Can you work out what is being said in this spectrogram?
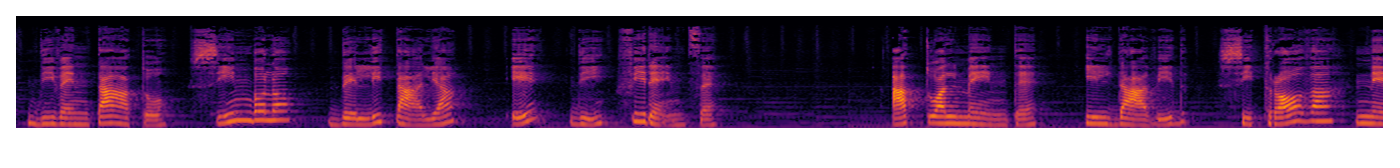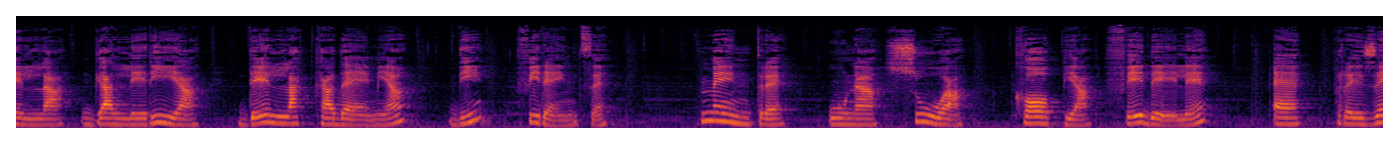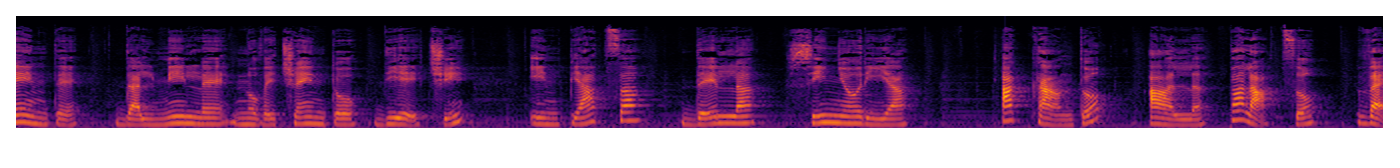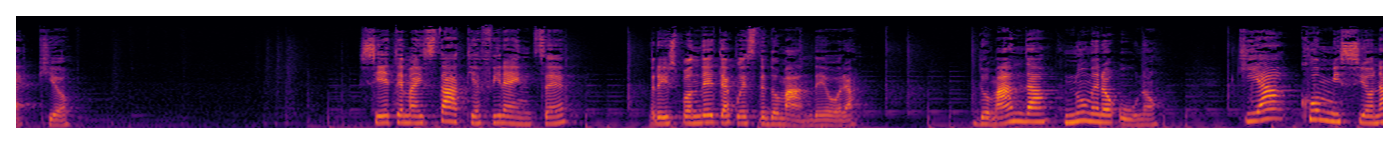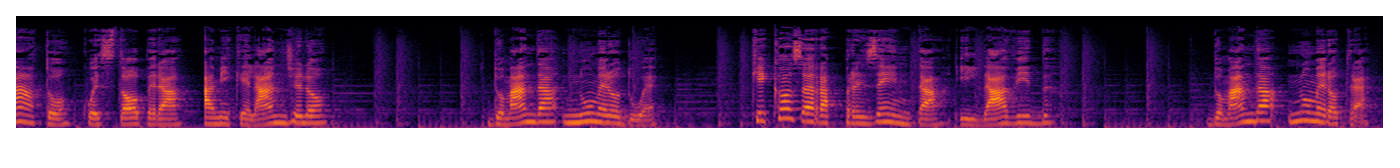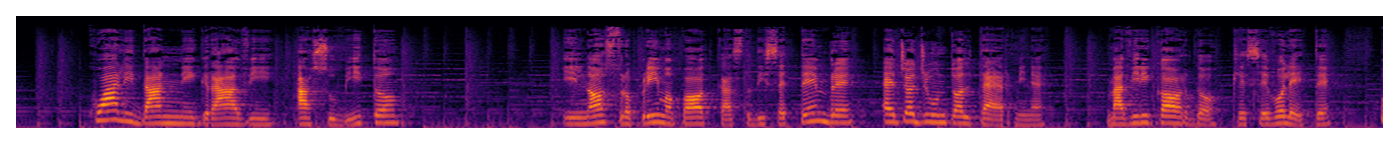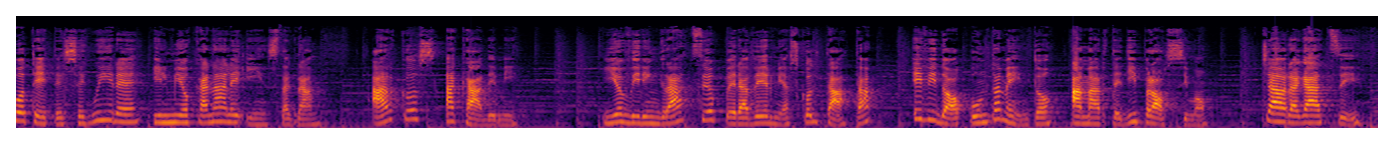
diventato simbolo dell'Italia e di Firenze. Attualmente il David si trova nella galleria dell'Accademia di Firenze, mentre una sua copia fedele è presente dal 1910 in piazza della Signoria, accanto al Palazzo Vecchio. Siete mai stati a Firenze? Rispondete a queste domande ora. Domanda numero 1. Chi ha commissionato quest'opera a Michelangelo? Domanda numero 2. Che cosa rappresenta il David? Domanda numero 3. Quali danni gravi ha subito? Il nostro primo podcast di settembre è già giunto al termine, ma vi ricordo che se volete potete seguire il mio canale Instagram, Arcos Academy io vi ringrazio per avermi ascoltata e vi do appuntamento a martedì prossimo. Ciao ragazzi!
